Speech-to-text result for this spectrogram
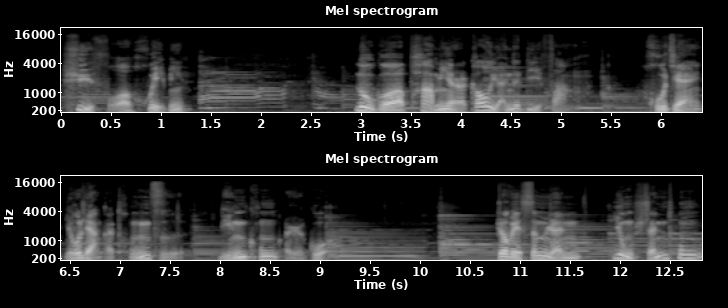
续佛会命。路过帕米尔高原的地方，忽见有两个童子凌空而过。这位僧人用神通。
